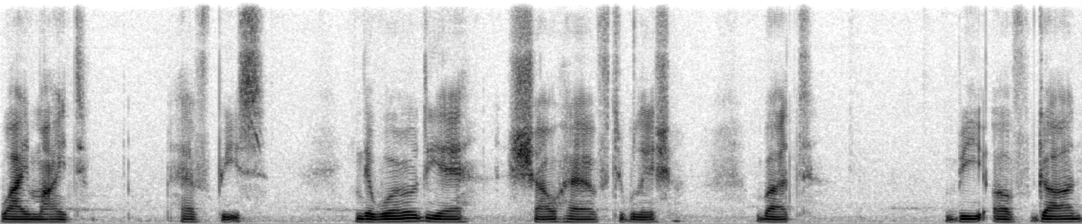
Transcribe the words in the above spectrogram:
why might have peace. In the world ye shall have tribulation, but be of God.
